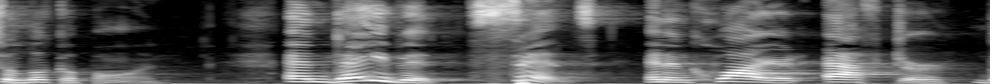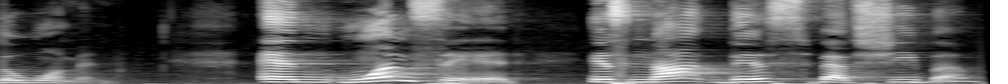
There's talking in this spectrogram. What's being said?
to look upon. And David sent and inquired after the woman. And one said, Is not this Bathsheba,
